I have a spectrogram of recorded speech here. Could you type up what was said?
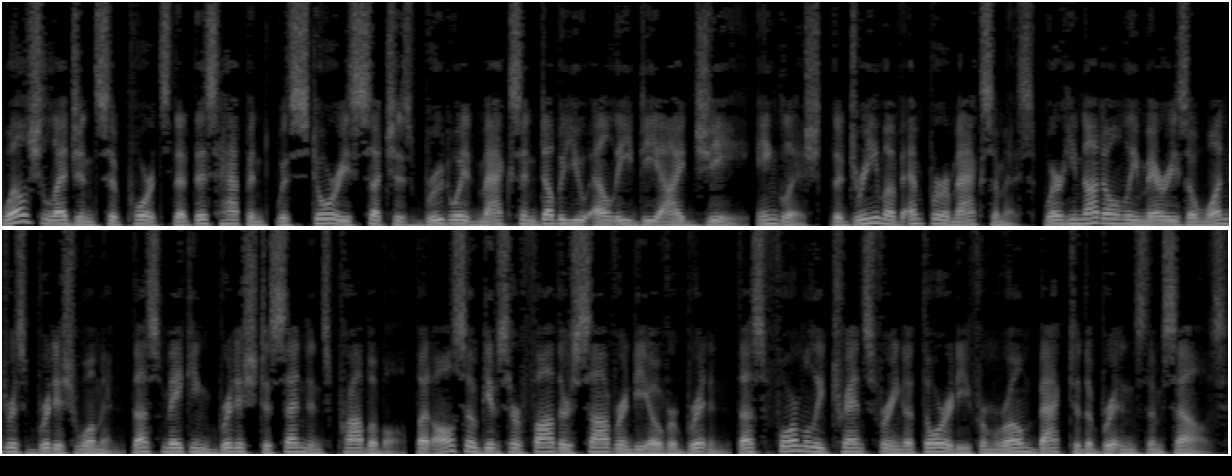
Welsh legend supports that this happened, with stories such as Breuddwyd Maxen Wledig English, The Dream of Emperor Maximus, where he not only marries a wondrous British woman thus making British descendants probable, but also gives her father sovereignty over Britain thus formally transferring authority from Rome back to the Britons themselves.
